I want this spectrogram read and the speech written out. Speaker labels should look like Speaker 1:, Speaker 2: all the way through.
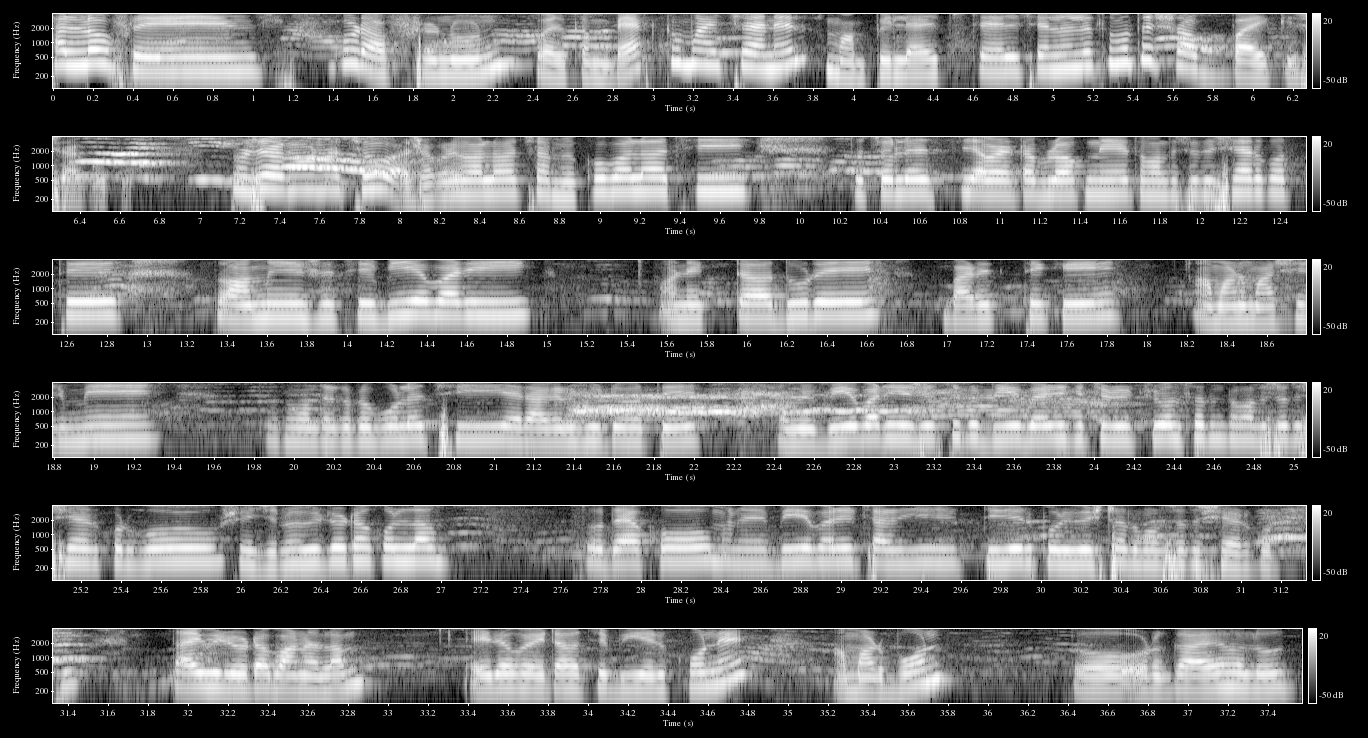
Speaker 1: Hello friends good afternoon welcome back to my channel Mampi lifestyle চ্যানেলে তোমাদের সবাইকে স্বাগত। তোমরা সবাই কেমন আছো? আশা করি ভালো আছো আমি খুব ভালো আছি। তো চলে এসেছি আবার একটা ব্লগ নিয়ে তোমাদের সাথে শেয়ার করতে। তো আমি এসেছি বিয়ে বাড়ি, অনেকটা দূরে, বাড়ির থেকে আমার মাসির মেয়ে। তো তোমাদেরকে তো বলেছি এর আগের ভিডিওতে আমি বিয়ে বাড়ি এসেছি, তো বিয়ে বাড়ির কিছু রিচুয়ালস আমি তোমাদের সাথে শেয়ার করব। সেই জন্য ভিডিওটা করলাম। তো দেখো মানে বিয়ে বাড়ির চারিদিকের পরিবেশটা তোমার সাথে শেয়ার করছি। তাই ভিডিওটা বানালাম। এই দেখো, এটা হচ্ছে বিয়ের কোণে আমার বোন। তো ওর গায়ে হলুদ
